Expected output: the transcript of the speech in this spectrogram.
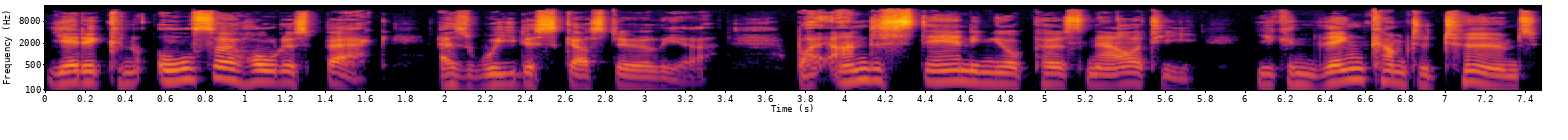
yet it can also hold us back, as we discussed earlier. By understanding your personality, you can then come to terms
